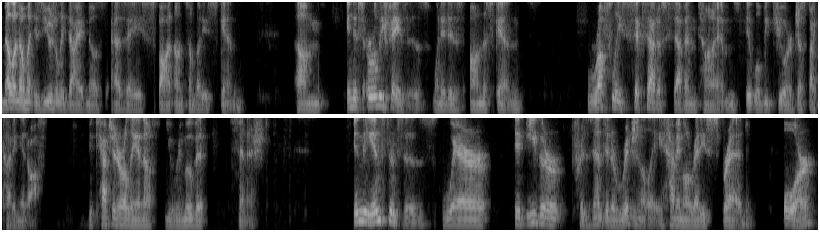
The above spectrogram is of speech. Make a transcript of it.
melanoma is usually diagnosed as a spot on somebody's skin. Um, in its early phases, when it is on the skin, roughly six out of seven times it will be cured just by cutting it off. You catch it early enough, you remove it, finished in the instances where it either presented originally having already spread or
